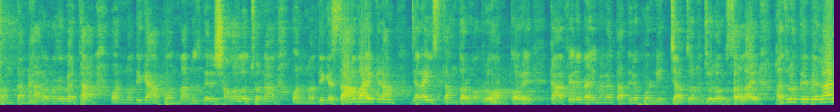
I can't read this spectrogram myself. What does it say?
সন্তান হারানোর ব্যথা, অন্যদিকে আপন মানুষদের সমালোচনা, অন্যদিকে সাহাবাহিকরাম যারা ইসলাম ধর্ম গ্রহণ করে, কাফের বাইমানা তাদের উপর নির্যাতন, জুলুম চালায়। হজরতে বেলাল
